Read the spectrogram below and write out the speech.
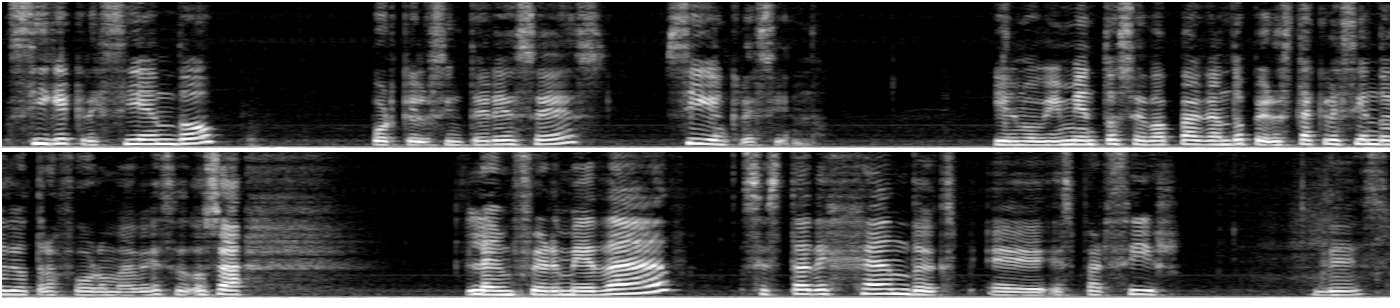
sigue creciendo porque los intereses siguen creciendo. Y el movimiento se va pagando, pero está creciendo de otra forma a veces. O sea, la enfermedad se está dejando eh, esparcir. ¿Ves?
